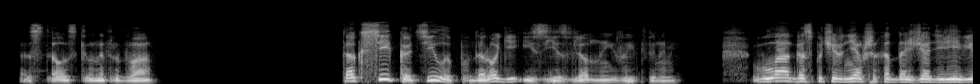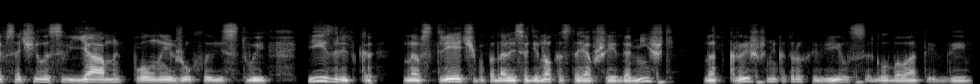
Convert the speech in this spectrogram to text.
— Осталось километра два. Такси катило по дороге, изъязвленной рытвинами. Влага с почерневших от дождя деревьев сочилась в ямы, полные жухлой листвы. Изредка навстречу попадались одиноко стоявшие домишки, над крышами которых вился голубоватый дым.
